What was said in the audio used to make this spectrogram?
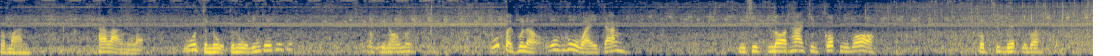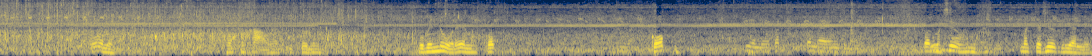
ประมาณห้าหลังนี่แหละอู้ตัวหนุตัวหนุเดี๋ยวเดี๋ยวเดี๋ยวเดี๋ยวเอาพี่น้องมึง อู้ไปพูดแล้วโอ้โหไหวจังมันชิรอท่ากินกบนี่บ่กบชิบเบ็ดนี่บ่โอ้เนี่ยกบขาวๆครับอีกตัวหนึงบ่เป็นหนูได้มันกบกบเปลี่ยนเลยก็ต้นแรงถึงไหนบนมันชื่อมันมันจะทึกเรียนเลย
